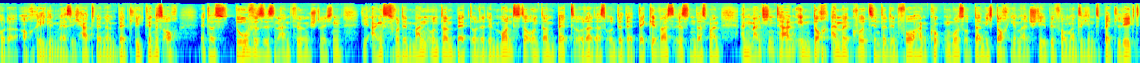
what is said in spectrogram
oder auch regelmäßig hat, wenn er im Bett liegt. Wenn es auch etwas Doofes ist, in Anführungsstrichen, die Angst vor dem Mann unterm Bett oder dem Monster unterm Bett oder dass unter der Decke was ist und dass man an manchen Tagen eben doch einmal kurz hinter den Vorhang gucken muss, ob da nicht doch jemand steht, bevor man sich ins Bett legt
